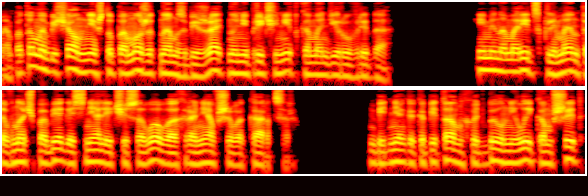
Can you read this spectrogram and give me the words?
а потом обещал мне, что поможет нам сбежать, но не причинит командиру вреда. Именно Мориц Климента в ночь побега сняли часового, охранявшего карцер. Бедняга-капитан, хоть был не лыком шит,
